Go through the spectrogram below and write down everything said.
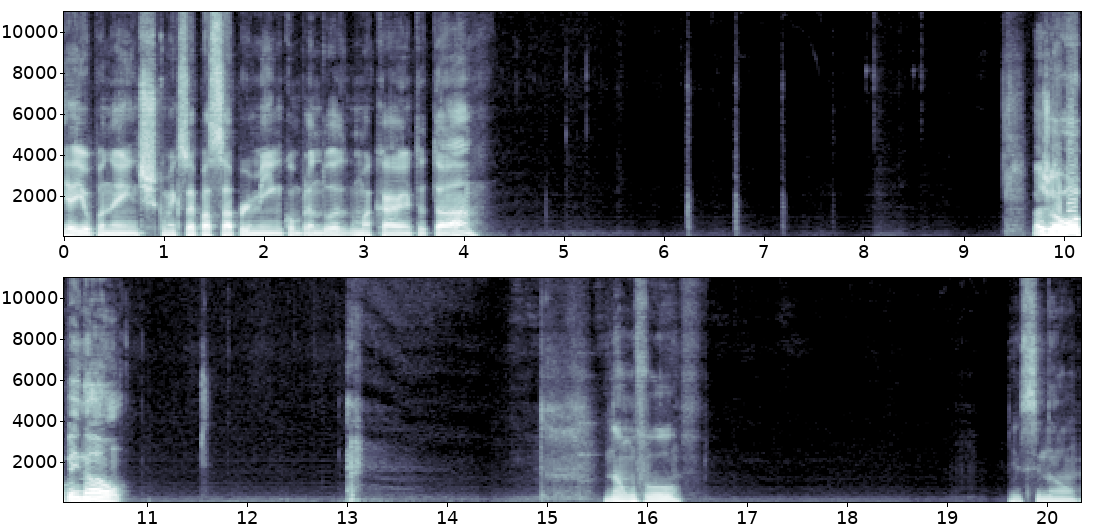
E aí, oponente, como é que você vai passar por mim comprando uma carta, tá? Vai jogar Open? Não. Não vou. Esse não.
